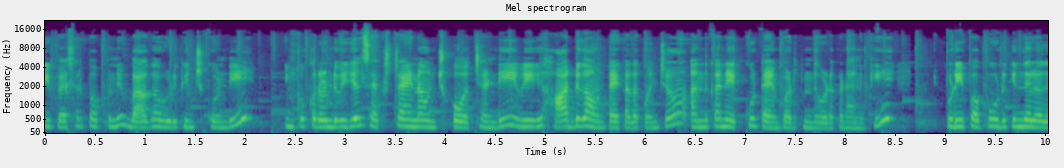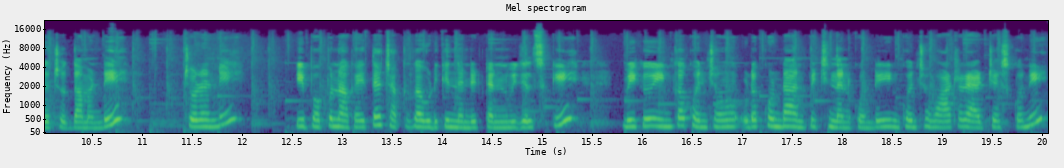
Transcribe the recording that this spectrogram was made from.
ఈ పెసరపప్పుని బాగా ఉడికించుకోండి. ఇంకొక రెండు విజిల్స్ ఎక్స్ట్రా అయినా ఉంచుకోవచ్చండి. ఇవి హార్డ్గా ఉంటాయి కదా కొంచెం అందుకని ఎక్కువ టైం పడుతుంది ఉడకడానికి. ఇప్పుడు ఈ పప్పు ఉడికిందో లేదో చూద్దామండి. చూడండి ఈ పప్పు నాకైతే చక్కగా ఉడికిందండి టెన్ విజిల్స్కి. మీకు ఇంకా కొంచెం ఉడకకుండా అనిపించింది అనుకోండి ఇంకొంచెం వాటర్ యాడ్ చేసుకొని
